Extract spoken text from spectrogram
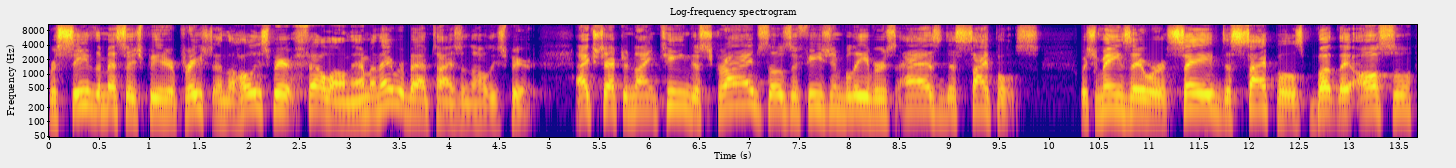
received the message Peter preached and the Holy Spirit fell on them and they were baptized in the Holy Spirit. Acts chapter 19 describes those Ephesian believers as disciples, which means they were saved disciples, but they also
